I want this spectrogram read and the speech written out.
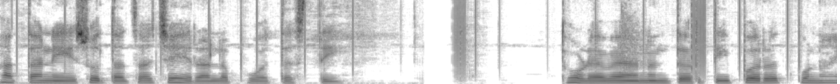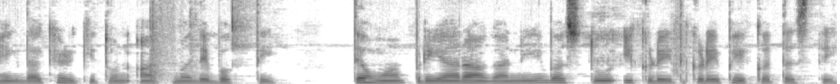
हाताने स्वतःचा चेहरा लपवत असते. थोड्या वेळानंतर ती परत पुन्हा एकदा खिडकीतून आतमध्ये बघते. तेव्हा प्रिया रागाने वस्तू इकडे तिकडे फेकत असते.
